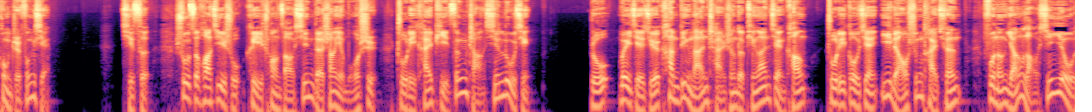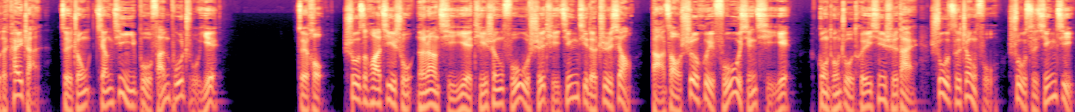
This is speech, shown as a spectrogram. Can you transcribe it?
控制风险。其次，数字化技术可以创造新的商业模式，助力开辟增长新路径，如为解决看病难产生的平安健康，助力构建医疗生态圈，赋能养老新业务的开展，最终将进一步反哺主业。最后，数字化技术能让企业提升服务实体经济的质效，打造社会服务型企业，共同助推新时代数字政府、数字经济、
